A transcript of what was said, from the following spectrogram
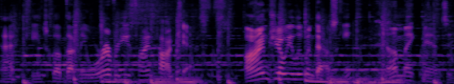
at cageclub.me, wherever you find podcasts. I'm Joey Lewandowski. And I'm Mike Manzi.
